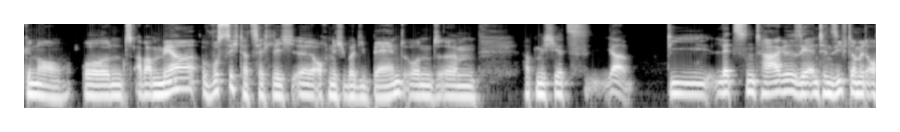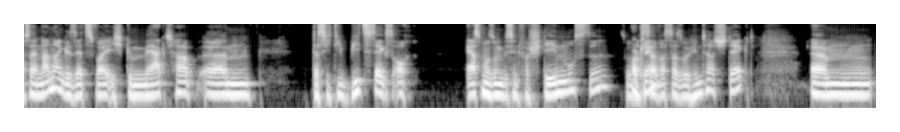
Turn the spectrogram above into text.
Genau. Und aber mehr wusste ich tatsächlich äh, auch nicht über die Band und ähm, habe mich jetzt ja die letzten Tage sehr intensiv damit auseinandergesetzt, weil ich gemerkt habe, ähm, dass ich die Beatsteaks auch erstmal so ein bisschen verstehen musste, so was, Okay. da, was da so hintersteckt. Ähm,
